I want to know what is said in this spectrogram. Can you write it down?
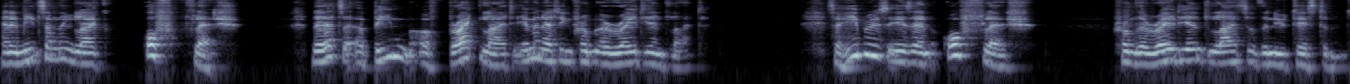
And it means something like off flash. Now that's a beam of bright light emanating from a radiant light. So Hebrews is an off flash from the radiant light of the New Testament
